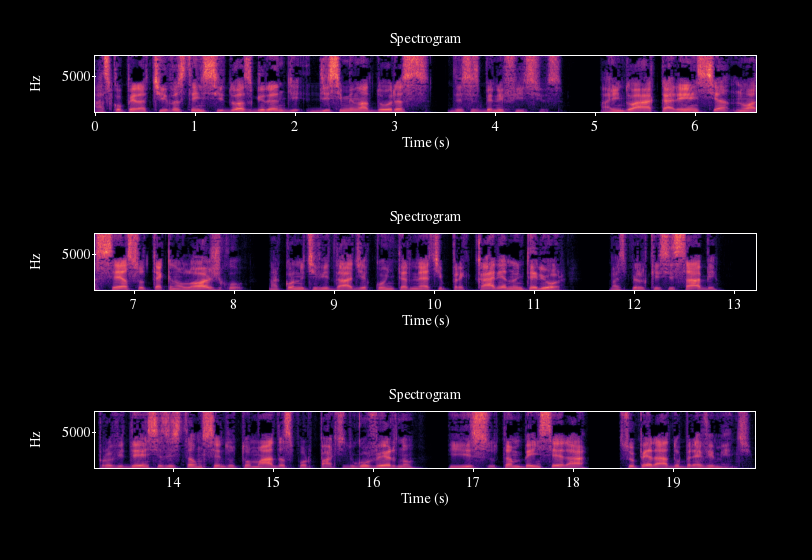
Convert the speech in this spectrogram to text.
As cooperativas têm sido as grandes disseminadoras desses benefícios. Ainda há carência no acesso tecnológico, na conectividade com internet precária no interior, mas pelo que se sabe, providências estão sendo tomadas por parte do governo e isso também será superado brevemente.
